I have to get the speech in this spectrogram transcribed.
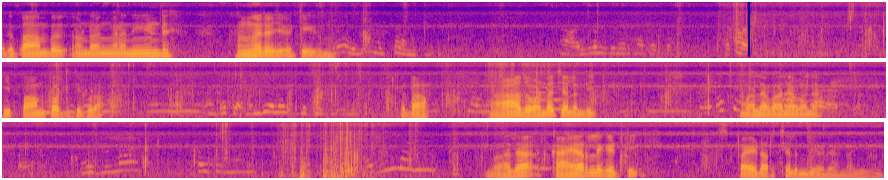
ഇത് പാമ്പ് കൊണ്ട് അങ്ങനെ നീണ്ട് അങ്ങനെ വെട്ടിയേക്കുന്നു. ഈ പാമ്പ് തോട്ടത്തിൽ കൂടാ. കേട്ടാ? ആ അതുകൊണ്ട ചെലന്തി. വല വല വല. വല കയറിൽ കെട്ടി സ്പൈഡർ ചെലന്തി വല ഉണ്ടാക്കിയിരുന്നു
